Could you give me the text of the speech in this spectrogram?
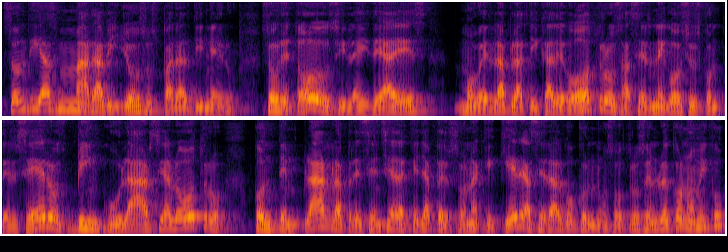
son días maravillosos para el dinero, sobre todo si la idea es mover la platica de otros, hacer negocios con terceros, vincularse al otro, contemplar la presencia de aquella persona que quiere hacer algo con nosotros en lo económico,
